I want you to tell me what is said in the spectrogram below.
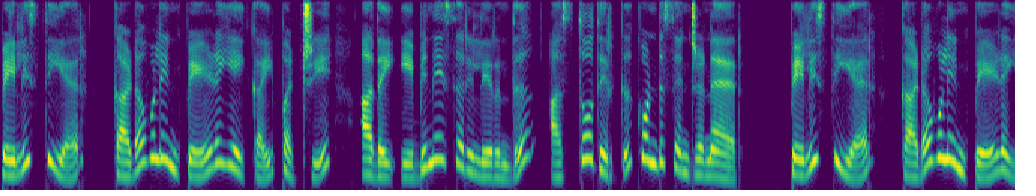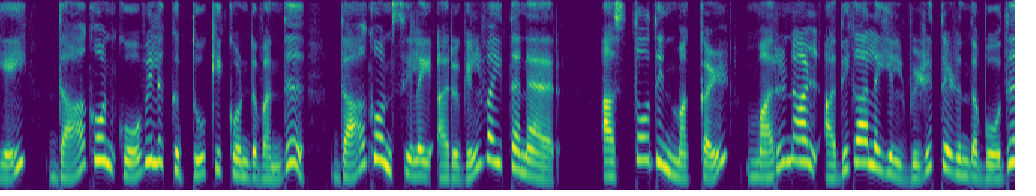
பெலிஸ்தியர் கடவுளின் பேழையை கைப்பற்றி அதை எபினேசரிலிருந்து அஸ்தோதிற்கு கொண்டு சென்றனர். பெலிஸ்தியர் கடவுளின் பேழையை தாகோன் கோவிலுக்கு தூக்கிக் கொண்டு வந்து தாகோன் சிலை அருகில் வைத்தனர். அஸ்தோதின் மக்கள் மறுநாள் அதிகாலையில் விழித்தெழுந்தபோது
